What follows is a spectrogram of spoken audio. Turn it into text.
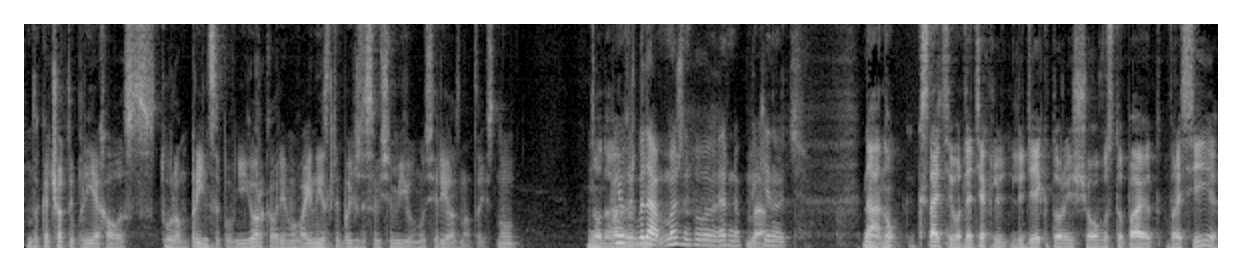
Ну, так а что ты приехал с туром «Принципы» в Нью-Йорк во время войны, если боишься за свою семью? Ну, серьезно, то есть, ну, Ну да. Ну, как бы, да, можно было, наверное, прикинуть. Да, ну, кстати, вот для тех лю- людей, которые еще выступают в России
